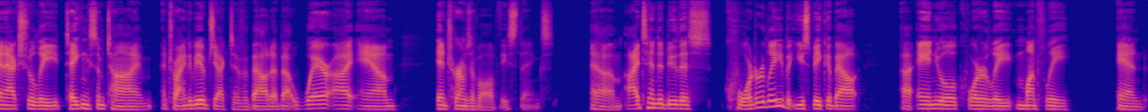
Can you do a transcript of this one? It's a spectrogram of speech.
and actually taking some time and trying to be objective about it, about where I am in terms of all of these things. Um, I tend to do this quarterly, but you speak about uh, annual, quarterly, monthly, and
